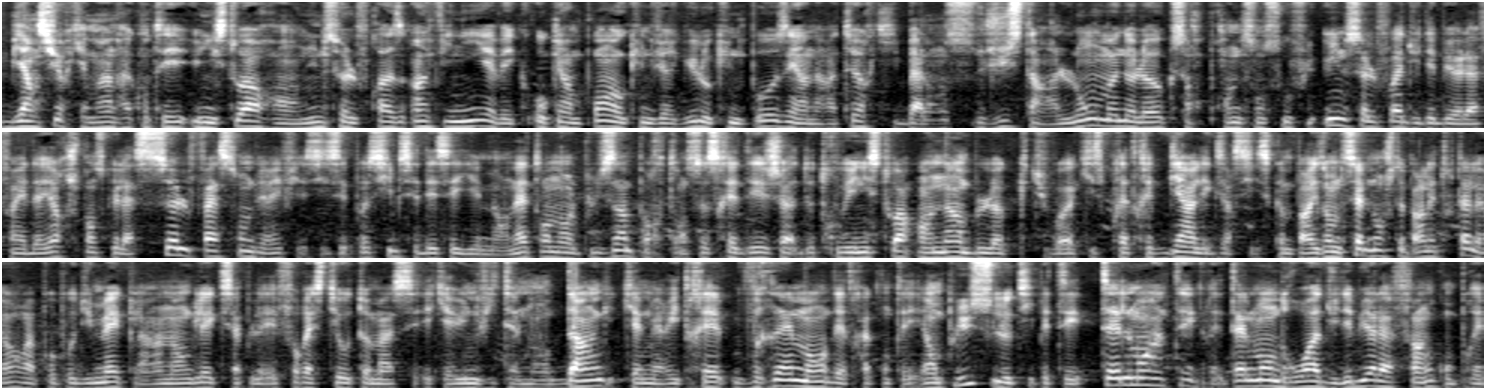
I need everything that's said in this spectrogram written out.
Bien sûr qu'il y a moyen de raconter une histoire en une seule phrase infinie avec aucun point, aucune virgule, aucune pause et un narrateur qui balance juste un long monologue sans reprendre son souffle une seule fois du début à la fin. Et d'ailleurs je pense que la seule façon de vérifier si c'est possible c'est d'essayer. Mais en attendant le plus important ce serait déjà de trouver une histoire en un bloc, tu vois, qui se prêterait bien à l'exercice. Comme par exemple celle dont je te parlais tout à l'heure à propos du mec là, un anglais qui s'appelait Forestio Thomas et qui a eu une vie tellement dingue qu'elle mériterait vraiment d'être racontée. Et en plus le type était tellement intègre et tellement droit du début à la fin qu'on pourrait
